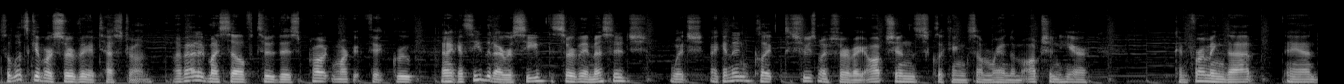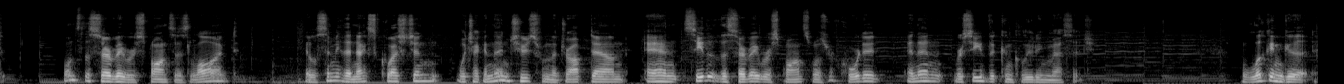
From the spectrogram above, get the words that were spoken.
So let's give our survey a test run. I've added myself to this product market fit group and I can see that I received the survey message, which I can then click to choose my survey options, clicking some random option here, confirming that, and once the survey response is logged, it will send me the next question, which I can then choose from the dropdown and see that the survey response was recorded and then receive the concluding message. Looking good.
